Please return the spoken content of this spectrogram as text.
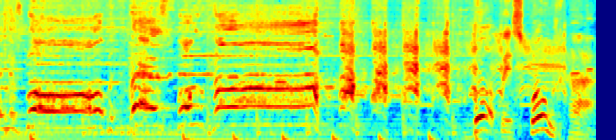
Él es Bob Esponja. Bob Esponja.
